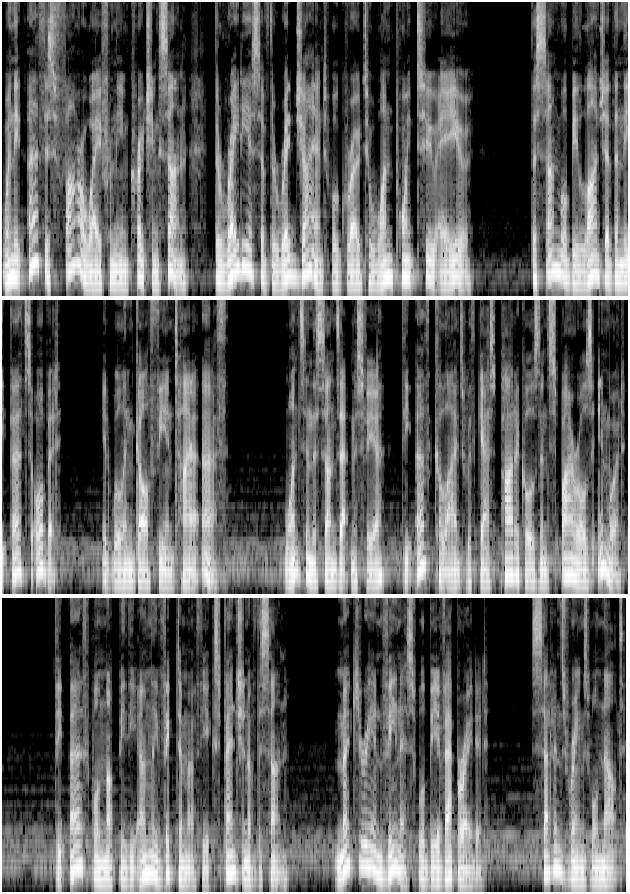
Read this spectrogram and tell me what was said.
When the Earth is far away from the encroaching Sun, the radius of the red giant will grow to 1.2 AU the Sun will be larger than the Earth's orbit. It will engulf the entire Earth. Once in the Sun's atmosphere, the Earth collides with gas particles and spirals inward. The Earth will not be the only victim of the expansion of the Sun. Mercury and Venus will be evaporated. Saturn's rings will melt.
